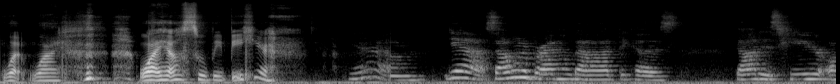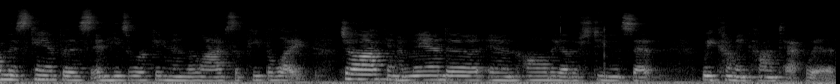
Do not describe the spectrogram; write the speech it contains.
what? Why? why else would we be here? Yeah, um, yeah. So I want to brag on God because God is here on this campus and He's working in the lives of people like Jacques and Amanda and all the other students that we come in contact with.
